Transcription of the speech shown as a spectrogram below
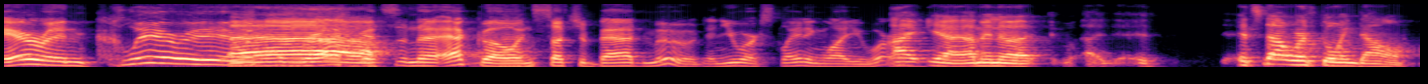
Aaron Clarey with uh, the ah. brackets and the echo uh, in such a bad mood?" And you were explaining why you were. I yeah, I'm in a. It, it's not worth going down.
